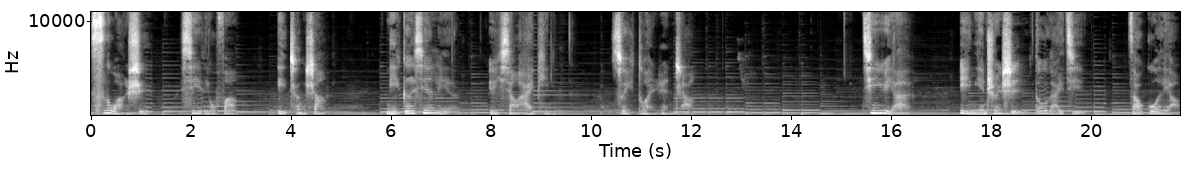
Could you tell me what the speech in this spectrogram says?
思往事，惜流芳，已成伤。拟歌先敛，欲笑还颦，最断人肠。青玉案。一年春事都来几，早过了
